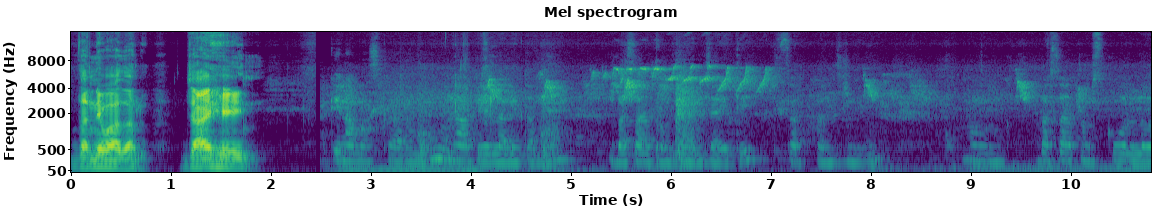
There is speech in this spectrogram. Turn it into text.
ధన్యవాదాలు. జై హింద్. నమస్కారం నా పేరు లలితమ్మ. బసాపురం పంచాయతీ సర్పంచ్ని ఉమ్, స్కూల్లో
